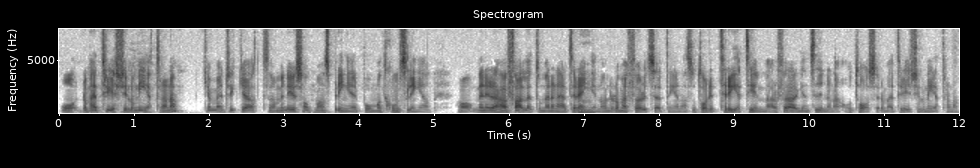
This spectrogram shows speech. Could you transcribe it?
Och de här tre kilometrarna kan man ju tycka att ja, men det är ju sånt man springer på motionsslingan. Ja, men i det här fallet och med den här terrängen under de här förutsättningarna så tar det tre timmar för argentinerna att ta sig de här tre kilometrarna.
